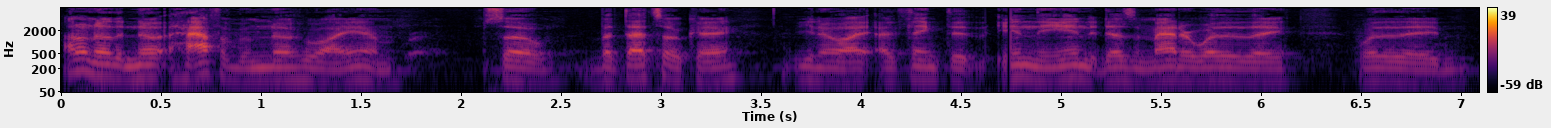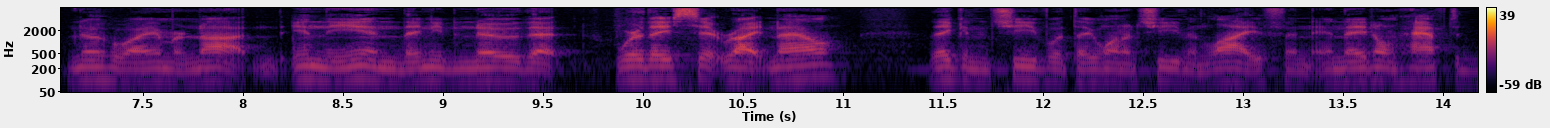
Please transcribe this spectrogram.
I don't know that no, half of them know who I am. Right. So, but that's okay. You know, I, I think that in the end, it doesn't matter whether they whether they know who I am or not. In the end, they need to know that where they sit right now, they can achieve what they want to achieve in life, and, and they don't have to,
